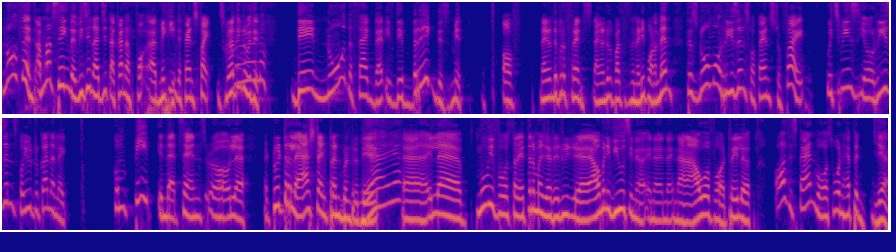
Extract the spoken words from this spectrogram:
No offense, I'm not saying that Vijay and Ajit are kind of fo- uh, making the fans fight. It's got nothing to do with it. They know the fact that if they break this myth of நாங்க ரெண்டு பேரும் friends, நாங்க ரெண்டு பேரும் படத்துல நடிப்போம், and then there's no more reasons for fans to fight, which means your reasons for you to kind of like compete in that sense, or இல்ல ட்விட்டர்ல ஹேஷ்டேக் ட்ரெண்ட் பண்றது yeah, yeah. uh, இல்ல மூவி போஸ்டர் எத்தனை மணி how many views in a, in, a, in, a, in an hour for a trailer all this fan wars won't happen Yeah.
